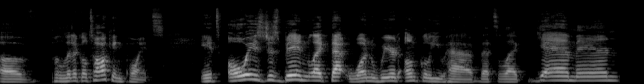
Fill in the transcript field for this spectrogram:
of political talking points it's always just been like that one weird uncle you have that's like yeah man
